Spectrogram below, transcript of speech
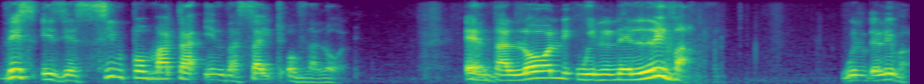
This is a simple matter in the sight of the Lord. And the Lord will deliver, will deliver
